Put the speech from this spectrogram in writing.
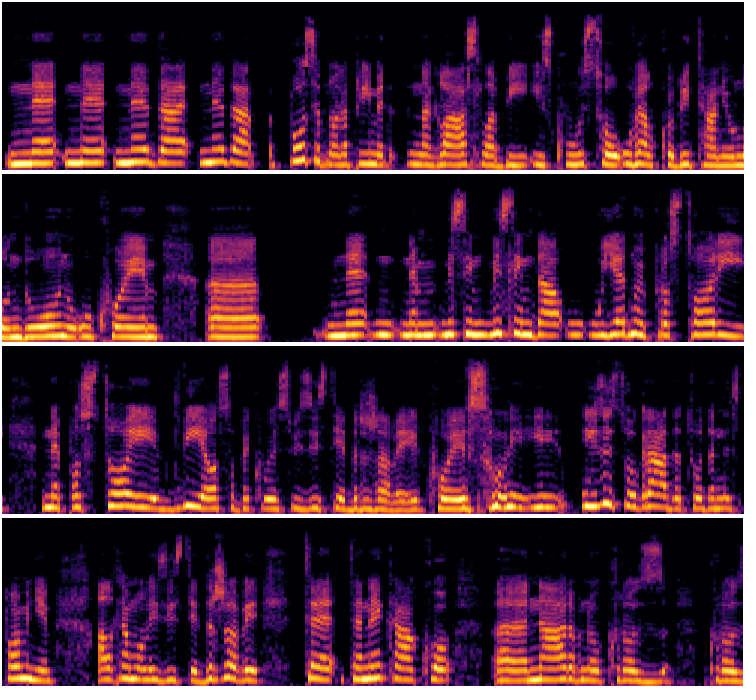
ne, ne, ne, da, ne da posebno na primjer naglasila bi iskustvo u Velikoj Britaniji u Londonu u kojem ne, ne, mislim, mislim da u, u jednoj prostoriji ne postoji dvije osobe koje su iz iste države, koje su iz istog grada, to da ne spominjem, ali kamo iz iste države, te, te nekako e, naravno kroz, kroz,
